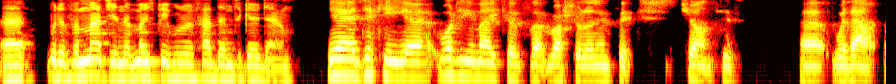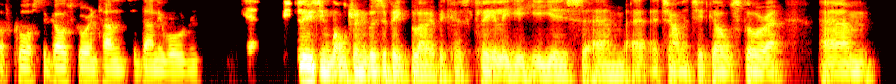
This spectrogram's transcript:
uh, would have imagined that most people would have had them to go down. Yeah, Dickie, uh, what do you make of uh, Rushall Olympics' chances uh, without, of course, the goal scoring talents of Danny Waldron? Yeah, losing Waldron was a big blow because clearly he is um, a, a, talented goal scorer. Um,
